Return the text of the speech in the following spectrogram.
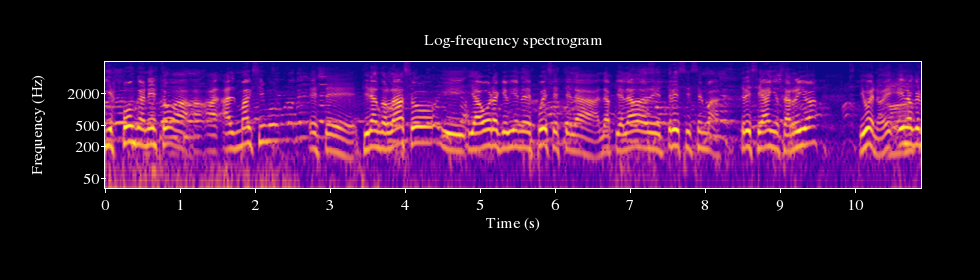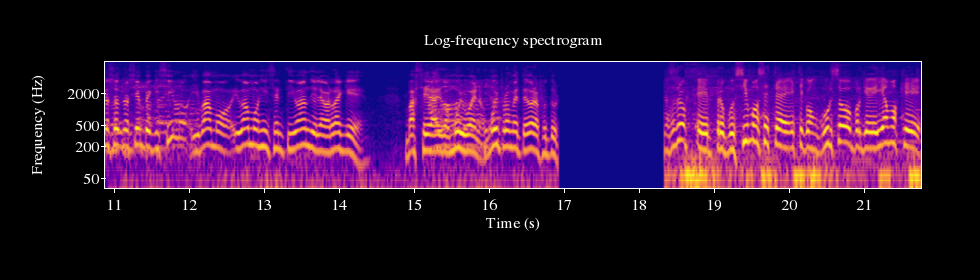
y expongan esto al máximo, este, tirando el lazo y, ahora que viene después este, la, la pialada de 13, es el más- 13 años arriba. Y bueno, es, lo que nosotros siempre quisimos y vamos, y vamos incentivando y la verdad que va a ser algo muy bueno, muy prometedor a futuro. Nosotros eh, propusimos este, este concurso porque veíamos que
